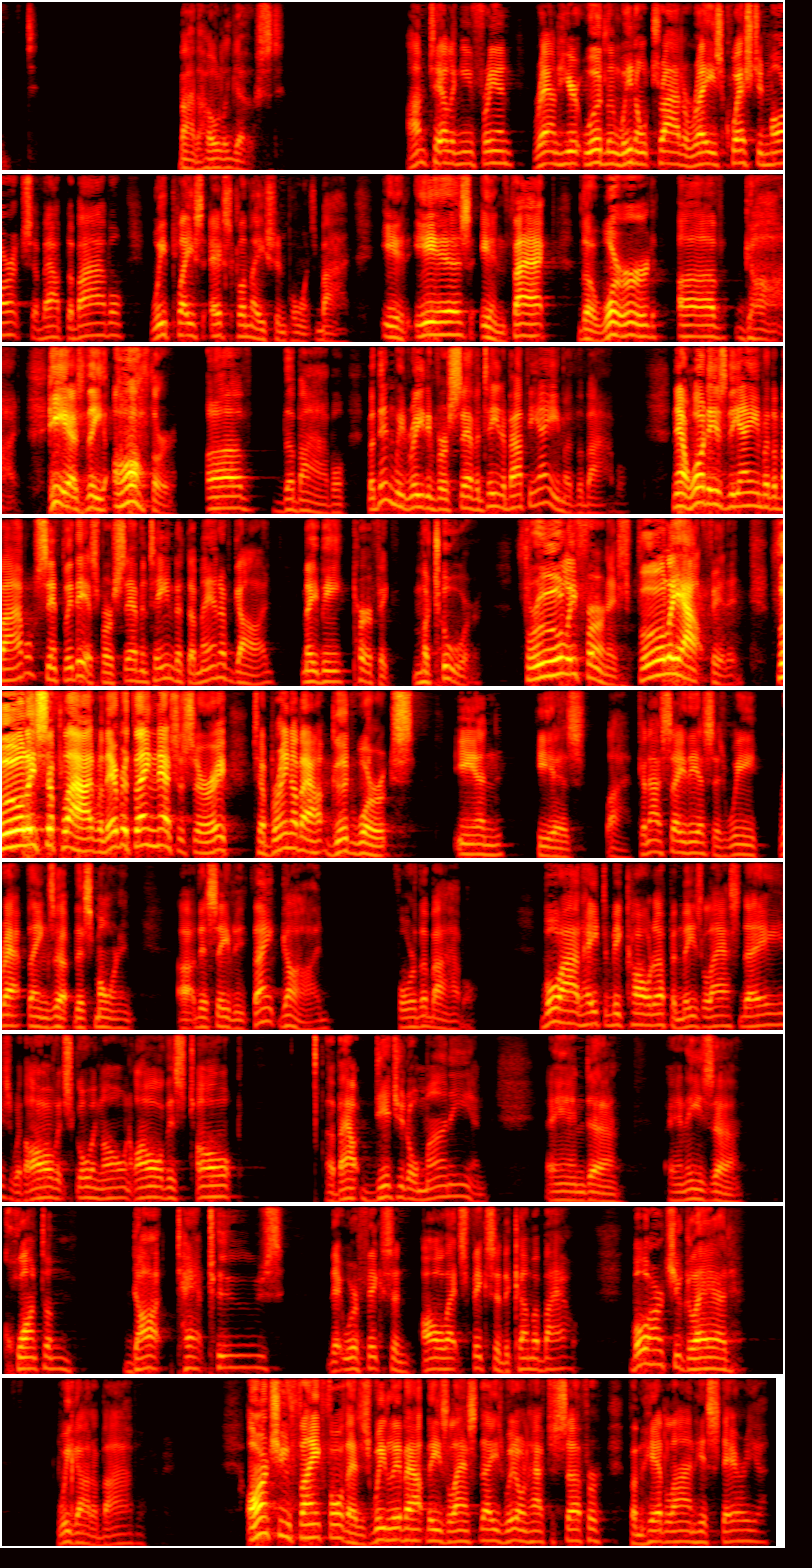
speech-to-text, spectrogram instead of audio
by the Holy Ghost. I'm telling you, friend, around here at Woodland, we don't try to raise question marks about the Bible. We place exclamation points by it. It is, in fact, the Word of God. He is the author of the Bible. But then we read in verse 17 about the aim of the Bible. Now, what is the aim of the Bible? Simply this, verse 17, that the man of God may be perfect, mature, fully furnished, fully outfitted, fully supplied with everything necessary to bring about good works in his life. Can I say this as we wrap things up this morning, uh, this evening? Thank God for the Bible. Boy, I'd hate to be caught up in these last days with all that's going on, all this talk about digital money and and uh, and these uh, quantum dot tattoos that we're fixing, all that's fixing to come about. Boy, aren't you glad we got a Bible? Aren't you thankful that as we live out these last days, we don't have to suffer from headline hysteria?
